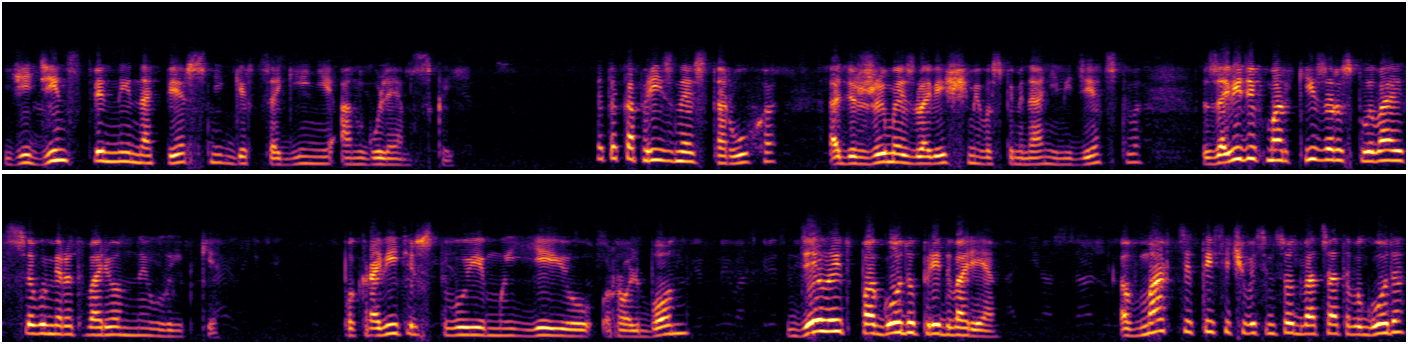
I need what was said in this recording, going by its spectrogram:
единственный наперсник герцогини Ангулемской. Эта капризная старуха, одержимая зловещими воспоминаниями детства, завидев маркиза, расплывается в умиротворенной улыбке. Покровительствуемый ею Рольбон делает погоду при дворе — в марте 1820 года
